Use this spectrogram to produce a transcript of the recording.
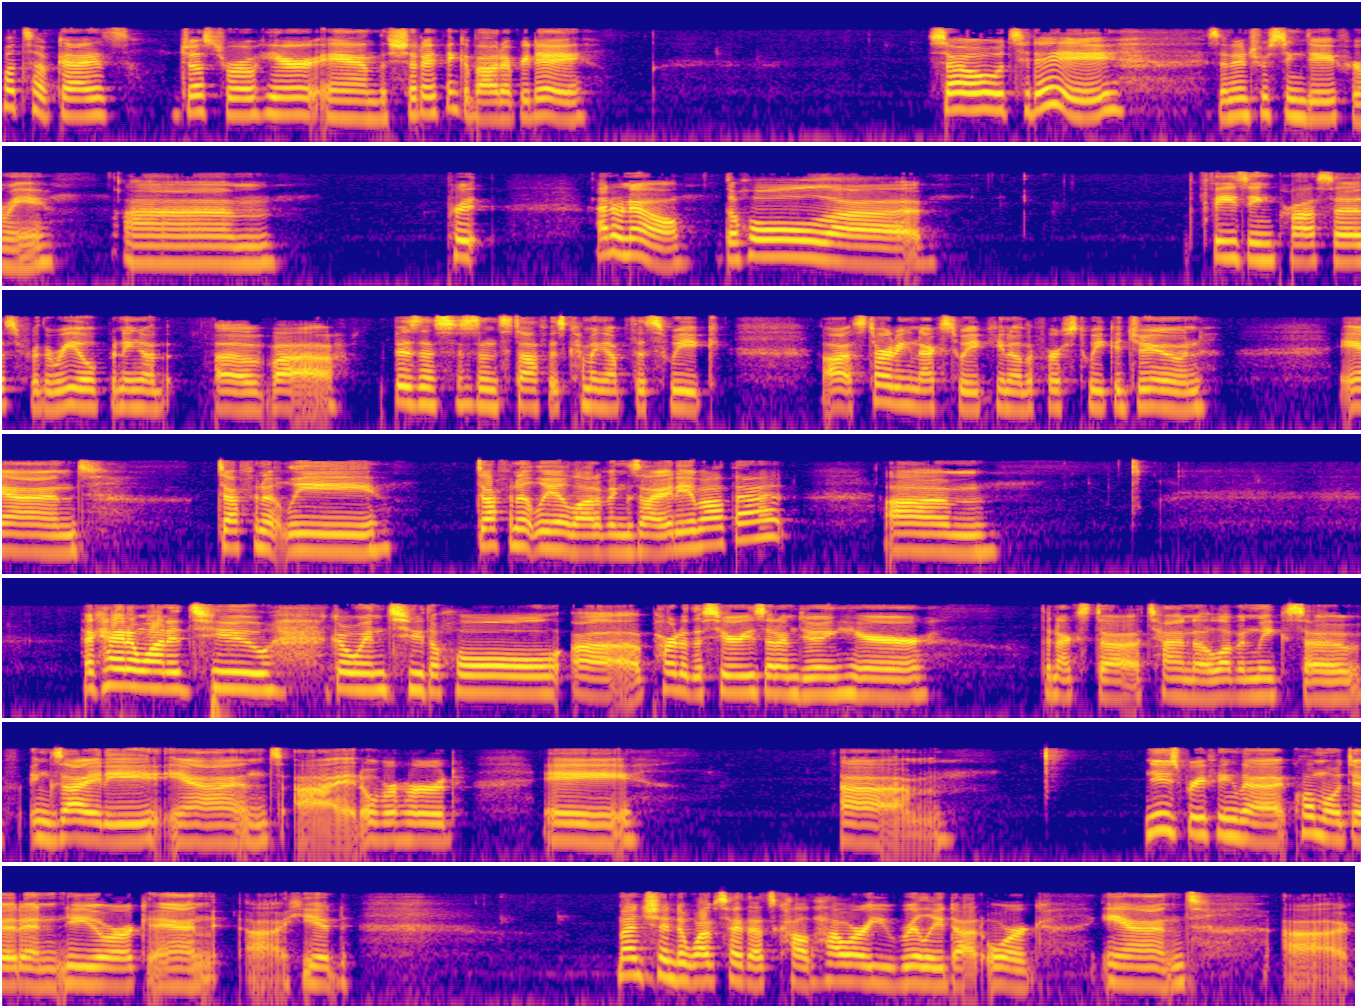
What's up, guys? Just Ro here, and the shit I think about every day. So, today is an interesting day for me. Um, pre- I don't know. The whole uh, phasing process for the reopening of, of uh, businesses and stuff is coming up this week, uh, starting next week, you know, the first week of June. And definitely definitely a lot of anxiety about that. Um, I kind of wanted to go into the whole uh, part of the series that I'm doing here, the next uh, 10 to 11 weeks of anxiety, and I had overheard a um, news briefing that Cuomo did in New York, and uh, he had mentioned a website that's called howareyoureally.org and uh,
